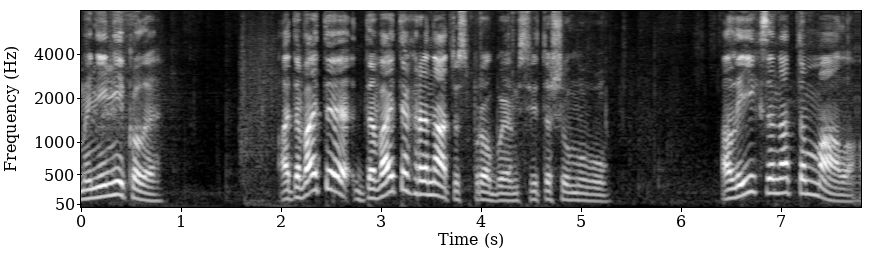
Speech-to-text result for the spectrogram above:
Мені ніколи. А давайте, давайте гранату спробуємо світошумову. Але їх занадто мало.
